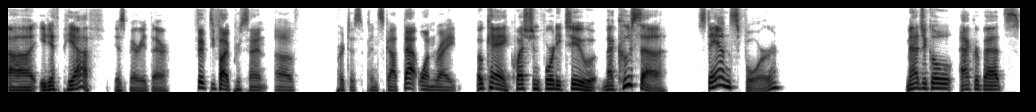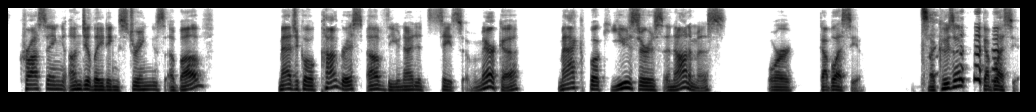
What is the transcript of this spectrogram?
Uh, Edith Piaf is buried there. 55% of participants got that one right. Okay, question 42. MACUSA stands for Magical Acrobats Crossing Undulating Strings Above, Magical Congress of the United States of America, MacBook Users Anonymous, or God bless you. MACUSA, God bless you.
